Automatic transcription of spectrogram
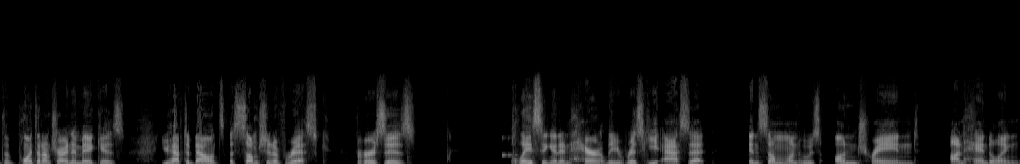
the point that I'm trying to make is you have to balance assumption of risk versus placing an inherently risky asset in someone who's untrained on handling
